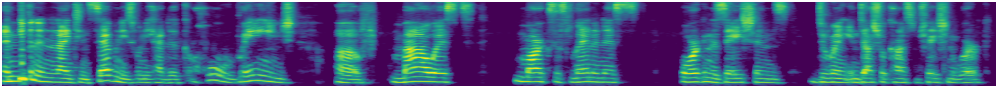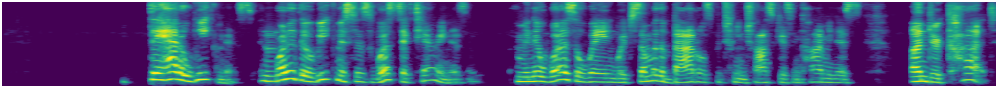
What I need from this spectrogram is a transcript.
and even in the 1970s, when you had a whole range of Maoists, Marxist Leninist organizations doing industrial concentration work, they had a weakness. And one of their weaknesses was sectarianism. I mean, there was a way in which some of the battles between Trotskyists and communists undercut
